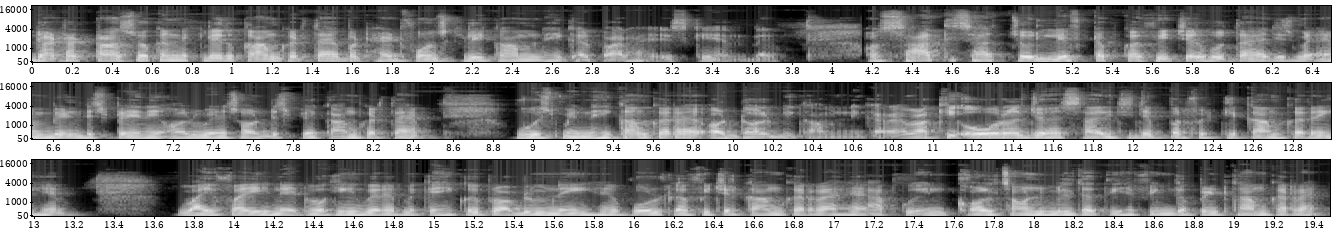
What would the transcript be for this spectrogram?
डाटा ट्रांसफ़र करने के लिए तो काम करता है, बट हेडफोन्स के लिए काम नहीं कर पा रहा है इसके अंदर। और साथ ही साथ जो लिफ्ट अप का फीचर होता है, जिसमें एम्बियन डिस्प्ले यानी ऑलवेज ऑन डिस्प्ले काम करता है, वो इसमें नहीं काम कर रहा है और डॉल भी काम नहीं कर रहा है। बाकी ओवरऑल जो है सारी चीज़ें परफेक्टली काम कर रही हैं। वाईफाई नेटवर्किंग वगैरह में कहीं कोई प्रॉब्लम नहीं है। वोल्ट का फीचर काम कर रहा है, आपको इन कॉल साउंड मिल जाती है फिंगरप्रिंट काम कर रहा है।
